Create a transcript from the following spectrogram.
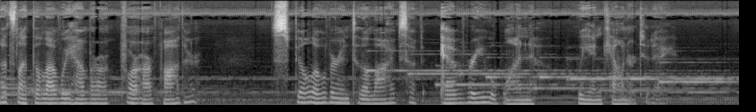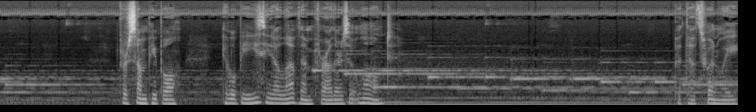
Let's let the love we have our, for our Father spill over into the lives of everyone we encounter today. For some people, it will be easy to love them, for others, it won't. But that's when we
